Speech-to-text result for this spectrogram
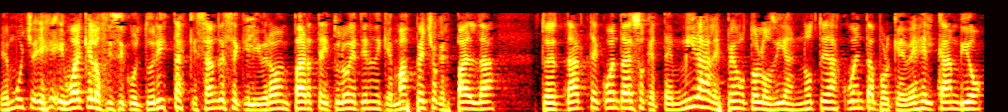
Es mucho, igual que los fisiculturistas que se han desequilibrado en parte y tú lo que tienes es que más pecho que espalda. Entonces, darte cuenta de eso, que te miras al espejo todos los días, no te das cuenta porque ves el cambio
